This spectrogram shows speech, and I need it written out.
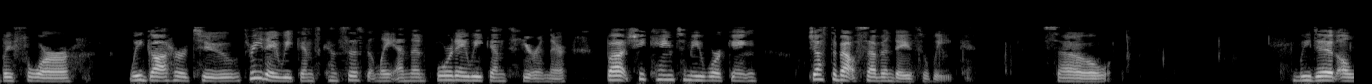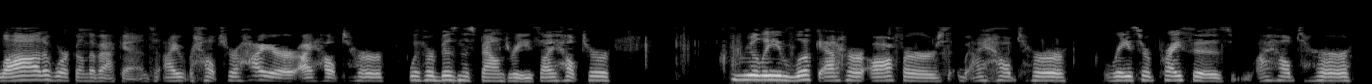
before we got her to three day weekends consistently and then four day weekends here and there. But she came to me working just about seven days a week. So we did a lot of work on the back end. I helped her hire. I helped her with her business boundaries. I helped her really look at her offers. I helped her raise her prices. I helped her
